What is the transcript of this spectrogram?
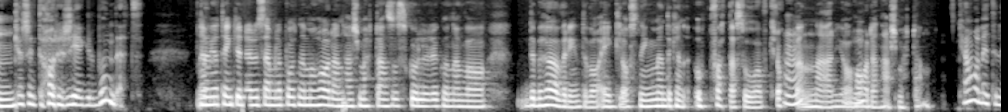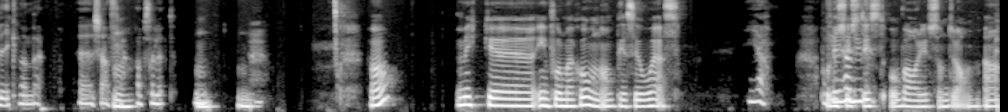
mm. kanske inte har det regelbundet. Men... men jag tänker när du samlar på när man har den här smärtan så skulle det kunna vara, det behöver inte vara ägglossning, men det kan uppfattas så av kroppen mm. när jag mm. har den här smärtan. Det kan vara lite liknande eh, känsla, mm. absolut. Mm. Mm. Mm. Ja, mycket information om PCOS. Ja. Polycystiskt ju... ovariesyndrom. Ja.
